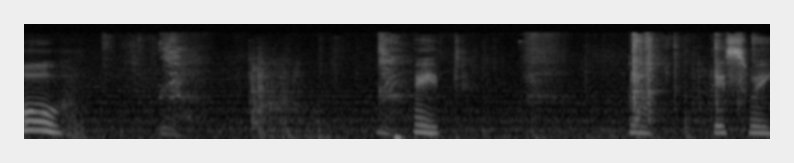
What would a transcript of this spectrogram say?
Oh. Wait. Yeah, this way.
